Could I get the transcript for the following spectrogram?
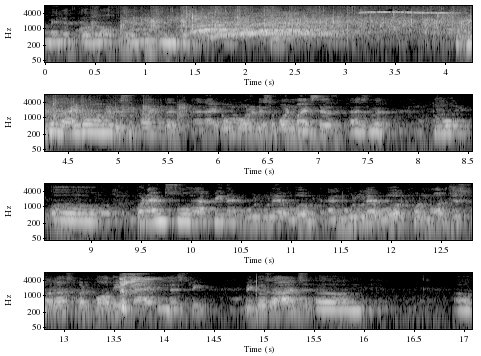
मेहनत कर रहा हूँ अपनी अगली फ़िल्म के because I don't want disappoint that and I don't want disappoint myself as well तो but I am so happy that Bhool Bhulaiyaa work and Bhool Bhulaiyaa work for not just for us but for their industry because आज um, uh,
